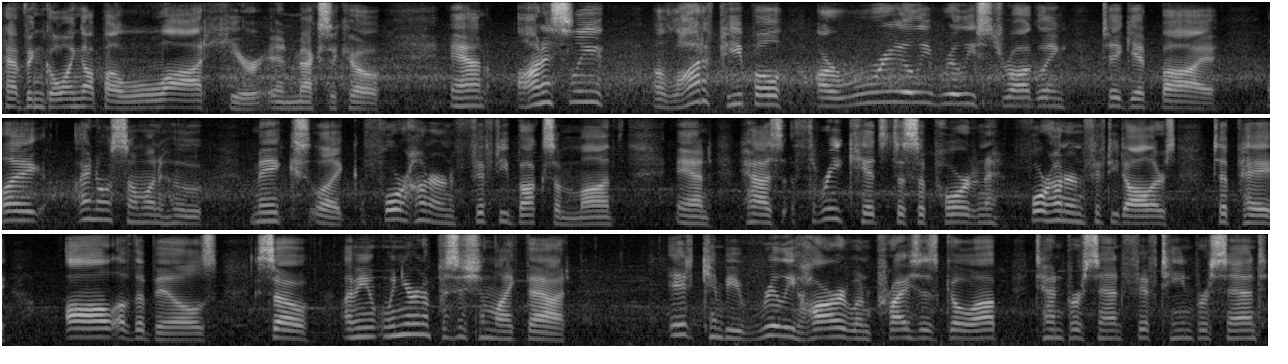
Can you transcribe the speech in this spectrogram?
have been going up a lot here in Mexico. And honestly, a lot of people are really, really struggling to get by. Like, I know someone who makes like 450 bucks a month and has three kids to support and $450 to pay all of the bills. So, I mean, when you're in a position like that, it can be really hard when prices go up 10%, 15%.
